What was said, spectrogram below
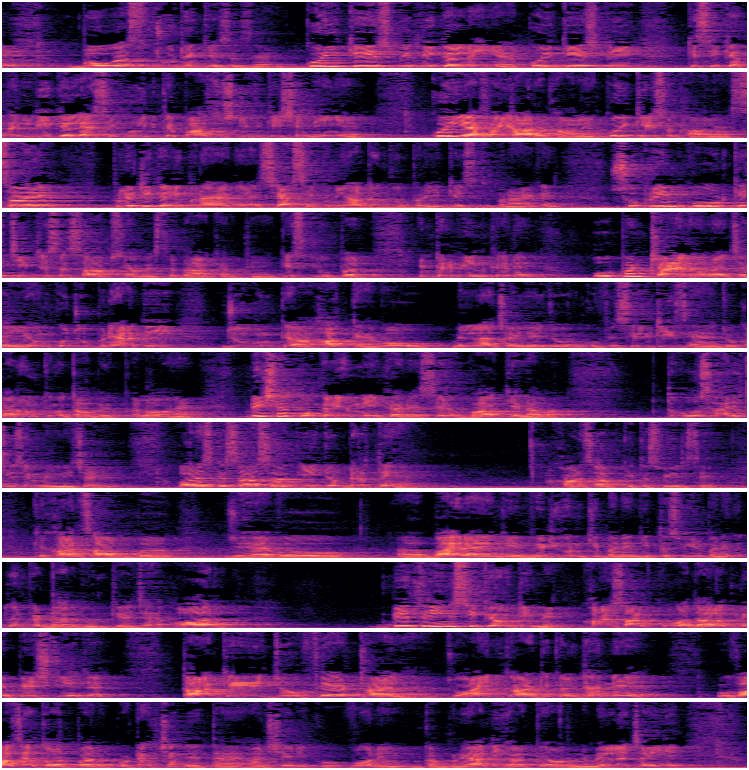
बोगस झूठे केसेस हैं। कोई केस भी लीगल नहीं है, कोई केस भी किसी के अंदर लीगल ऐसी कोई इनके पास जस्टिफिकेशन नहीं है। कोई एफआईआर उठा लें, कोई केस उठा लें, सारे पोलिटिकली बनाए गए हैं, सियासी बुनियादों के ऊपर ये केसेस बनाए गए सुप्रीम कोर्ट के चीफ जस्टिस साहब से हम इस्तः करते हैं कि इसके ऊपर इंटरवीन करें ओपन ट्रायल होना चाहिए। उनको जो बुनियादी, जो उनका हक है, वो मिलना चाहिए, जो उनको फैसिलिटीज़ हैं, जो कानून के मुताबिक अलाउ हैं। बेशक वो क्लेम नहीं कर रहे सिर्फ़ वाक के अलावा। तो वो सारी चीज़ें मिलनी चाहिए। और इसके साथ साथ ये जो डरते हैं, खान साहब की तस्वीर से, कि खान साहब जो है वो बाहर आएँगे, वीडियो उनकी बनेगी, तस्वीर बनेगी तो इनका डर दूर किया जाए। और बेहतरीन सिक्योरिटी में खान साहब को अदालत में पेश किया जाए। ताकि जो फेयर ट्रायल है, जो आइन का आर्टिकल टेन ए है, वो वाजह तौर पर प्रोटेक्शन देता है हर शहरी को। वो नहीं, उनका बुनियादी हक है और उन्हें मिलना चाहिए।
